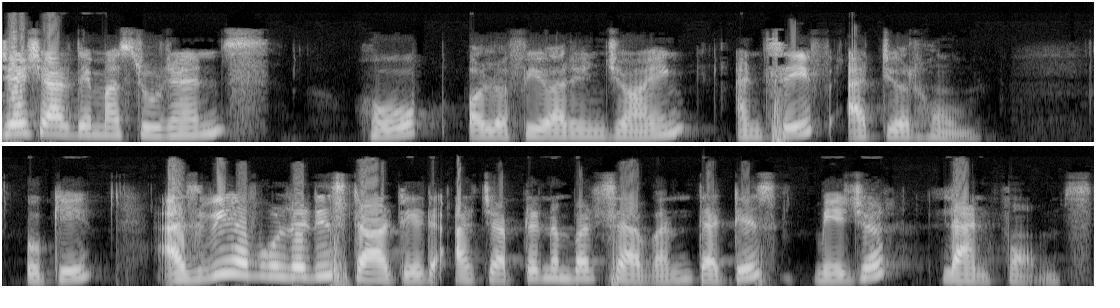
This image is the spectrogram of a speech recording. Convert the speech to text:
Jai Shardema students, hope all of you are enjoying and safe at your home. Okay, as we have already started our chapter number 7 that is major landforms.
